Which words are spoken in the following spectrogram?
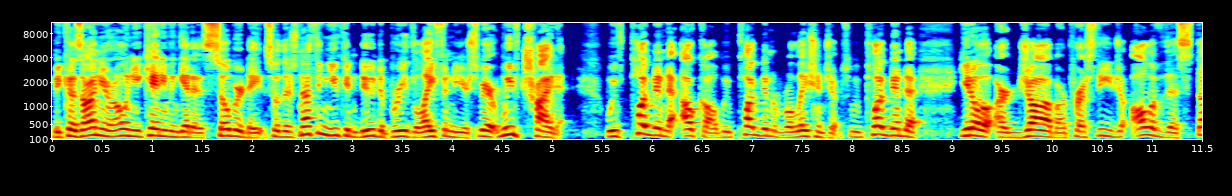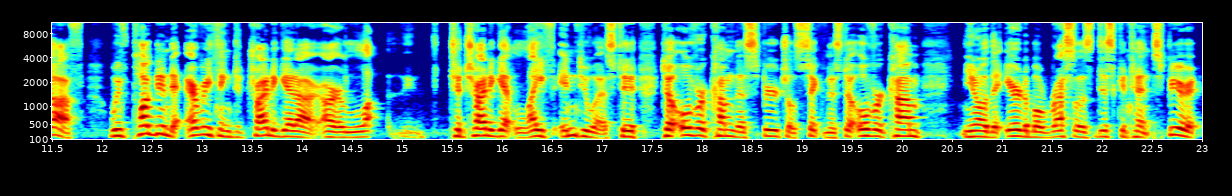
because on your own you can't even get a sober date. So there's nothing you can do to breathe life into your spirit. We've tried it. We've plugged into alcohol. We've plugged into relationships. We've plugged into, you know, our job, our prestige, all of this stuff. We've plugged into everything to try to get our, our to try to get life into us, to to overcome the spiritual sickness, to overcome you know the irritable restless discontent spirit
